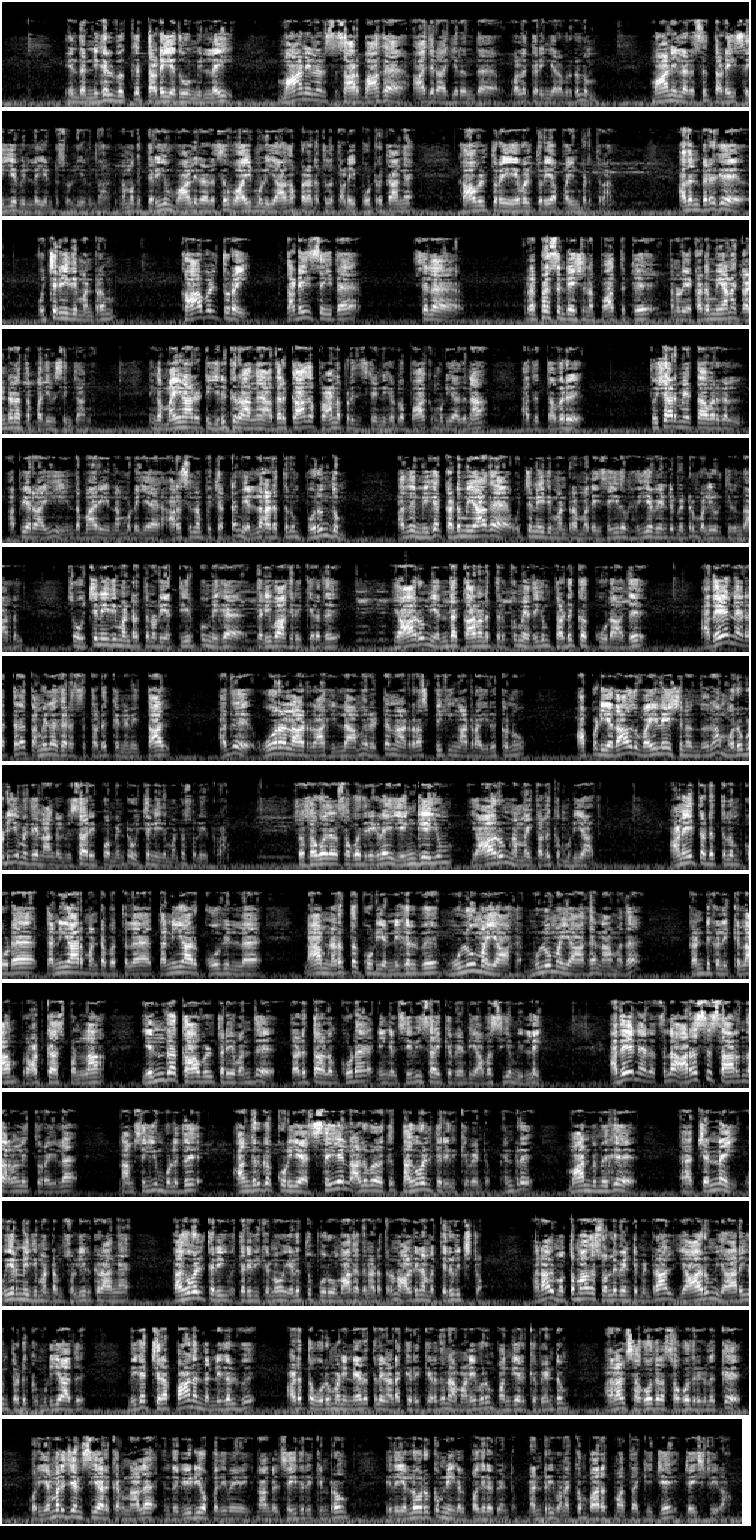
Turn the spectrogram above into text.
இந்த நிகழ்வுக்கு தடை எதுவும் இல்லை. மாநில அரசு சார்பாக ஆஜராகியிருந்த வழக்கறிஞர் அவர்களும் மாநில அரசு தடை செய்யவில்லை என்று சொல்லியிருந்தார். நமக்கு தெரியும் மாநில அரசு வாய்மொழியாக பல இடத்துல தடை போட்டிருக்காங்க. காவல்துறை ஏவல்துறையா பயன்படுத்துறாங்க அதன் பிறகு உச்சநீதிமன்றம் காவல்துறை தடை செய்த சில ரெப்ரசன்டேஷனை பார்த்துட்டு தன்னுடைய கடுமையான கண்டனத்தை பதிவு செஞ்சாங்க. இங்க மைனாரிட்டி இருக்கிறாங்க அதற்காக பிராண பிரதிஷ்டை நிகழ்வை பார்க்க முடியாதுன்னா அது தவறு. துஷார் மேத்தா அவர்கள் அப்பியர் ஆகி இந்த மாதிரி நம்முடைய அரசியலமைப்பு சட்டம் எல்லா இடத்திலும் பொருந்தும். அது மிக கடுமையாக உச்சநீதிமன்றம் அதை செய்து செய்ய வேண்டும் என்றும் வலியுறுத்தியிருந்தார்கள். ஸோ உச்சநீதிமன்றத்தினுடைய தீர்ப்பு மிக தெளிவாக இருக்கிறது. யாரும் எந்த காரணத்திற்கும் எதையும் தடுக்க கூடாது அதே நேரத்தில் தமிழக அரசு தடுக்க நினைத்தால் அது ஓரல் ஆர்டராக இல்லாமல் ரிட்டன் ஆர்டரா ஸ்பீக்கிங் ஆர்டரா இருக்கணும். அப்படி ஏதாவது வயலேஷன் இருந்ததுன்னா மறுபடியும் இதை நாங்கள் விசாரிப்போம் என்று உச்சநீதிமன்றம் சொல்லியிருக்கிறாங்க. ஸோ சகோதர சகோதரிகளே எங்கேயும் யாரும் நம்மை தடுக்க முடியாது. அனைத்து இடத்திலும் கூட தனியார் மண்டபத்தில் தனியார் கோவிலில் நாம் நடத்தக்கூடிய நிகழ்வு முழுமையாக முழுமையாக நாம் அதை கண்டுகளிக்கலாம் பிராட்காஸ்ட் பண்ணலாம். எந்த காவல்துறை வந்து தடுத்தாலும் கூட நீங்கள் செவிசாய்க்க வேண்டிய அவசியம் இல்லை. அதே நேரத்தில் அரசு சார்ந்த அறநிலைத்துறையில் நாம் செய்யும் பொழுது அங்கிருக்கக்கூடிய செயல் அலுவலருக்கு தகவல் தெரிவிக்க வேண்டும் என்று மாண்புமிகு சென்னை உயர்நீதிமன்றம் சொல்லியிருக்கிறாங்க. தகவல் தெரிவி தெரிவிக்கணும் எழுத்துப்பூர்வமாக அதை நடத்தணும் ஆல்ரெடி நம்ம தெரிவிச்சிட்டோம். ஆனால் மொத்தமாக சொல்ல வேண்டும் என்றால் யாரும் யாரையும் தடுக்க முடியாது. மிகச் சிறப்பான இந்த நிகழ்வு அடுத்த ஒரு மணி நேரத்தில் நடக்க இருக்கிறது நாம் அனைவரும் பங்கேற்க வேண்டும். அதனால் சகோதர சகோதரிகளுக்கு ஒரு எமர்ஜென்சியா இருக்கிறனால இந்த வீடியோ பதிவை நாங்கள் செய்திருக்கின்றோம். இதை எல்லோருக்கும் நீங்கள் பகிர வேண்டும். நன்றி வணக்கம். பாரத் மாதா கி ஜெய் ஜெய் ஸ்ரீராம்.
